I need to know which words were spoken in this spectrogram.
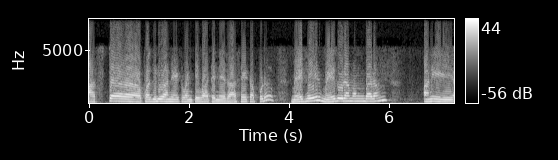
అష్ట పదులు అనేటువంటి వాటిని రాసేటప్పుడు మేఘైర్ మేధురమంబరం అని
